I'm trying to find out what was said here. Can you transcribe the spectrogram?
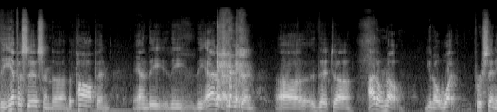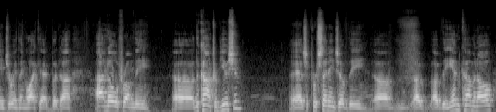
the emphasis and the, the pomp and and the the the attitude and uh, that uh, I don't know, you know what percentage or anything like that, but uh, I know from the uh, the contribution as a percentage of the uh, of, of the income and all.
